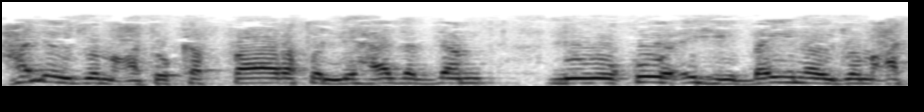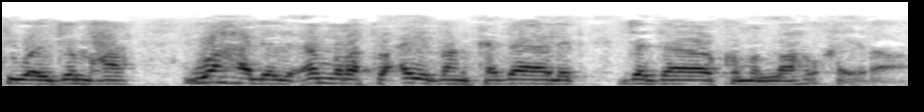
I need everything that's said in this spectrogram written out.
هل الجمعة كفارة لهذا الذنب لوقوعه بين الجمعة والجمعة؟ وهل العمرة أيضا كذلك؟ جزاكم الله خيرا.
